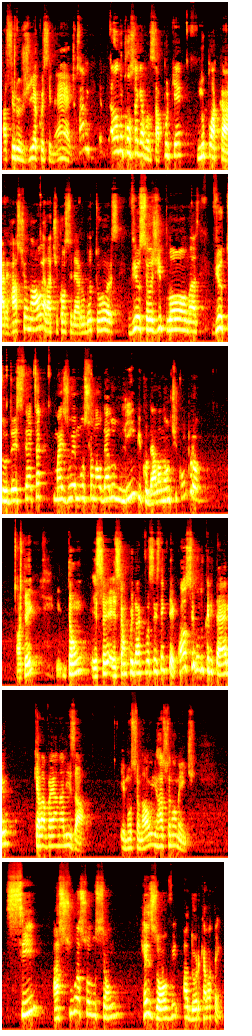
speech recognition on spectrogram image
a cirurgia com esse médico, sabe? Ela não consegue avançar, porque no placar racional ela te considera um doutor, viu seus diplomas, viu tudo etc. Mas o emocional dela, o límbico dela não te comprou. Ok? Então, esse, esse é um cuidado que vocês têm que ter. Qual é o segundo critério que ela vai analisar? Emocional e racionalmente. Se a sua solução resolve a dor que ela tem.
